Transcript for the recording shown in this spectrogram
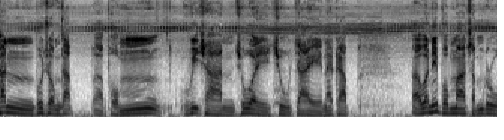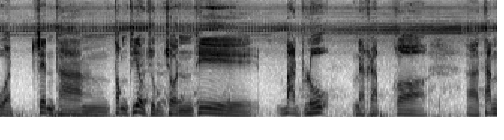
ท่านผู้ชมครับผมวิชาญช่วยชูใจนะครับ วันนี้ผมมาสำรวจเส้นทางท่องเที่ยวชุมชนที่บ้านพลุนะครับ ก็ตั้ง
